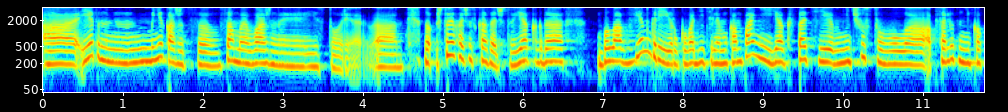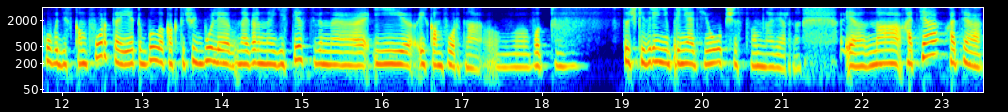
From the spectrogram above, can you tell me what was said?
А, и это, мне кажется, самая важная история. А, но что я хочу сказать, что я когда была в Венгрии руководителем компании, я, кстати, не чувствовала абсолютно никакого дискомфорта, и это было как-то чуть более, наверное, естественно и, и комфортно вот с точки зрения принятия обществом, наверное. Э, на, хотя, хотя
